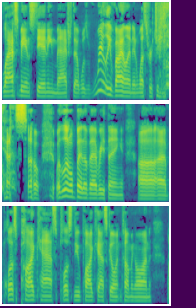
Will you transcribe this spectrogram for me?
last man standing match that was really violent in West Virginia. so with a little bit of everything, uh, uh, plus podcasts, plus new podcasts going coming on uh,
